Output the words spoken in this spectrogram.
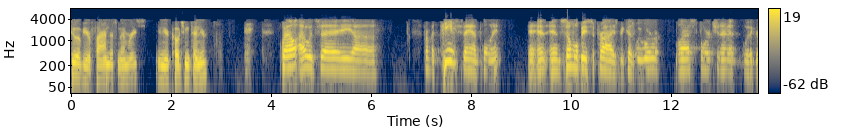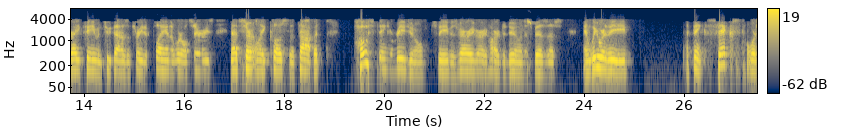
two of your fondest memories in your coaching tenure? Well, I would say uh, from a team standpoint, and, and some will be surprised because we were blessed, fortunate with a great team in 2003 to play in the World Series. That's certainly close to the top. But hosting a regional, Steve, is very, very hard to do in this business. And we were the I think, sixth or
